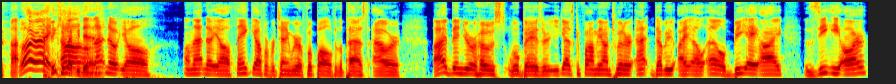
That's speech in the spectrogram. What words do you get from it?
All right. I think he might be uh, dead. On that note, y'all. On that note, y'all. Thank y'all for pretending we were football for the past hour. I've been your host, Will Baizer. You guys can find me on Twitter at W I L L B A I Z E R.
